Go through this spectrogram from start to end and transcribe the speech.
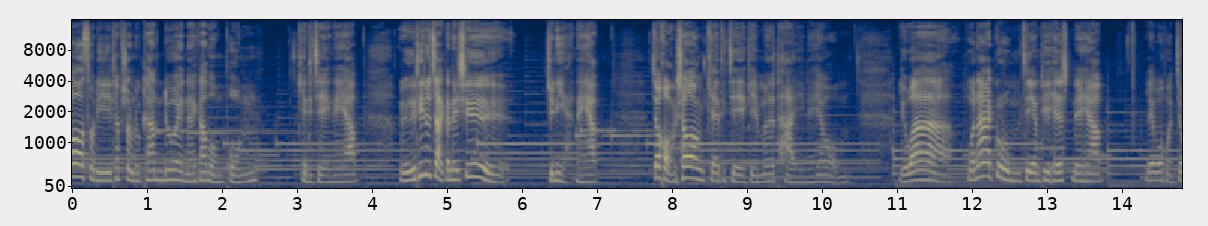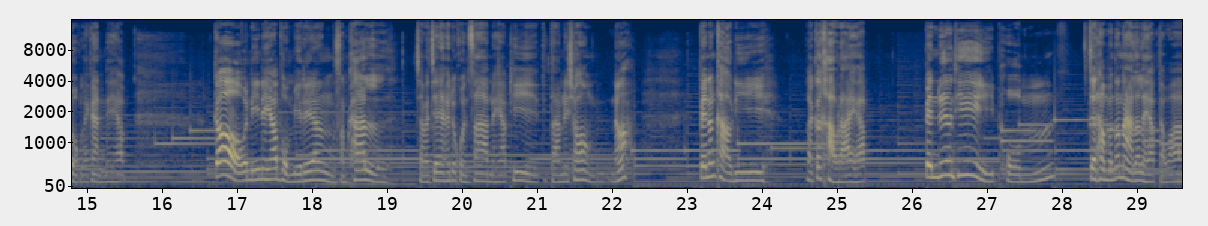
ก็สวัสดีท่านผู้ชมทุกท่านด้วยนะครับผมผมเคทีเจนะครับ หรือที่รู้จักกันในชื่อจูเนียนะครับ เจ้าของช่อง KTJ Gamer ไทยนะครับผม หรือว่าหัวหน้ากลุ่ม GMTH นะครับ เรียกว่าหัวโจกแล้วกันนะครับ ก็วันนี้นะครับผมมีเรื่องสำคัญจะมาแจ้งให้ทุกคนทราบนะครับที่ติดตามในช่องเนาะเป็นทั้งข่าวดีแล้วก็ข่าวร้ายครับ เป็นเรื่องที่ผม จะทำมันตั้งนานแล้วแหละครับ แต่ว่า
